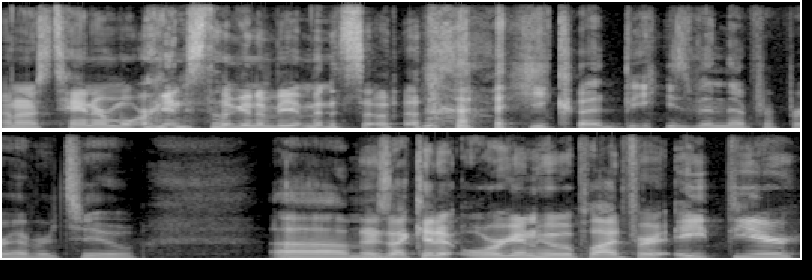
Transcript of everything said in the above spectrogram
I don't know, is Tanner Morgan still going to be at Minnesota? he could be. He's been there for forever too. Um, There's that kid at Oregon who applied for eighth year.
